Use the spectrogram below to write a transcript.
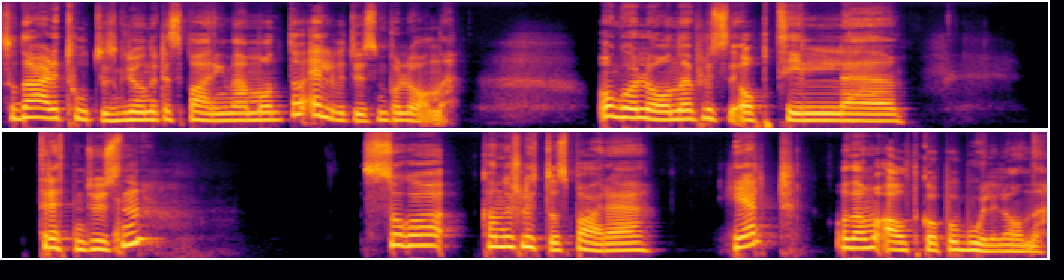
Så da er det 2000 kroner til sparing hver måned og 11 000 på lånet. Og går lånet plutselig opp til eh, 13 000, så kan du slutte å spare helt, og da må alt gå på boliglånet.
